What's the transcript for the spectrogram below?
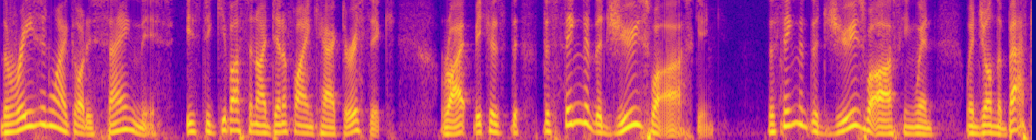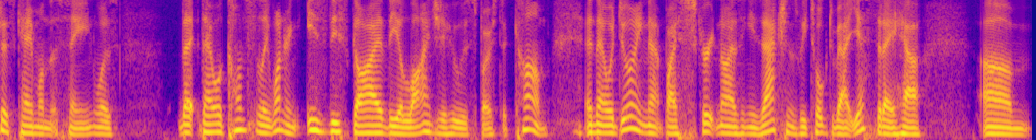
the reason why God is saying this is to give us an identifying characteristic, right? Because the the thing that the Jews were asking, the thing that the Jews were asking when when John the Baptist came on the scene was they, they were constantly wondering, is this guy the Elijah who was supposed to come? And they were doing that by scrutinizing his actions. We talked about yesterday how, um,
